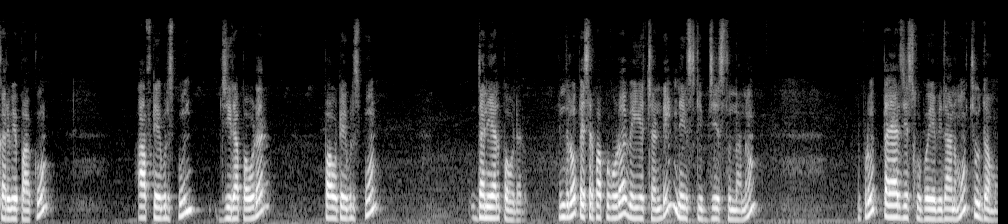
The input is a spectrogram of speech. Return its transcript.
కరివేపాకు హాఫ్ టేబుల్ స్పూన్ జీరా పౌడర్ పావు టేబుల్ స్పూన్ ధనియాల పౌడర్. ఇందులో పెసరపప్పు కూడా వేయొచ్చండి నేను స్కిప్ చేస్తున్నాను. ఇప్పుడు తయారు చేసుకోబోయే విధానము చూద్దాము.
